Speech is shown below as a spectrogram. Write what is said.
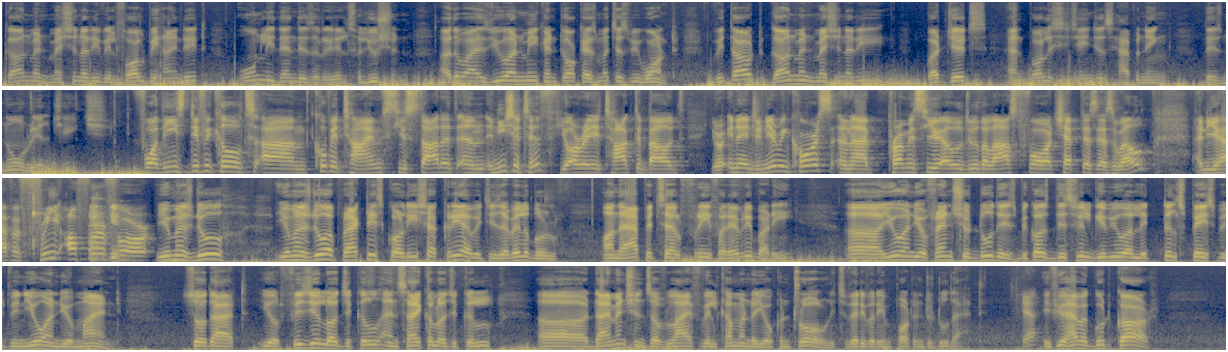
government machinery will fall behind it, only then there's a real solution. Otherwise, you and me can talk as much as we want. Without government machinery, budgets and policy changes happening, there's no real change. For these difficult um, COVID times, you started an initiative. You already talked about your inner engineering course, and I promise you I will do the last four chapters as well. And you have a free offer for… You must do you must do a practice called Isha Kriya which is available on the app itself free for everybody. Uh, you and your friends should do this because this will give you a little space between you and your mind so that your physiological and psychological uh, dimensions of life will come under your control. It's very, very important to do that. Yeah. If you have a good car,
